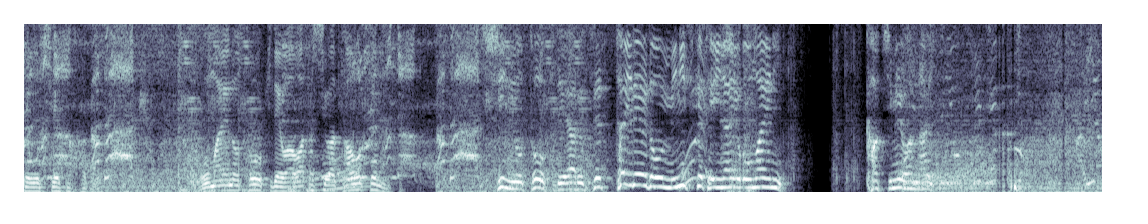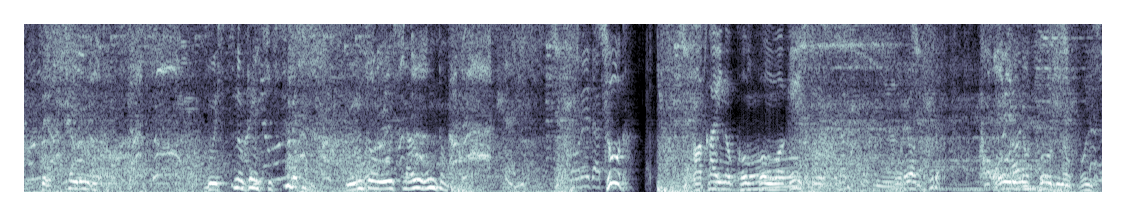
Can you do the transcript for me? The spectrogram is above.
て教えたはずだ。お前の陶器では私は倒せない。真の陶器である絶対零度を身につけていないお前に勝ち目はない。絶対零度と物質の原子全てが運動を失う温度だ。そうだ。破壊の根本は原子氷の闘技の本質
